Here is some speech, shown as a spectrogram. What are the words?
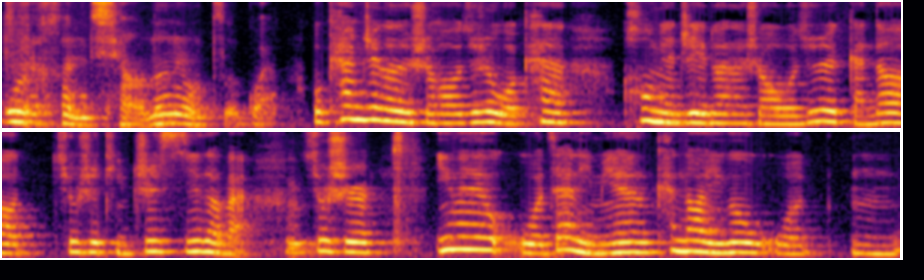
就是很强的那种责怪。我看这个的时候，就是我看后面这一段的时候，我就是感到就是挺窒息的吧，就是因为我在里面看到一个我嗯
